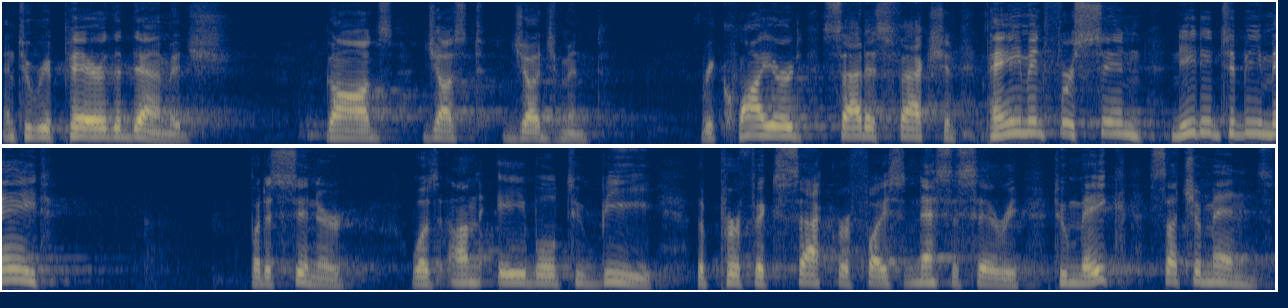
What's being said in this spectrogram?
And to repair the damage, God's just judgment required satisfaction. Payment for sin needed to be made. But a sinner was unable to be the perfect sacrifice necessary to make such amends.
